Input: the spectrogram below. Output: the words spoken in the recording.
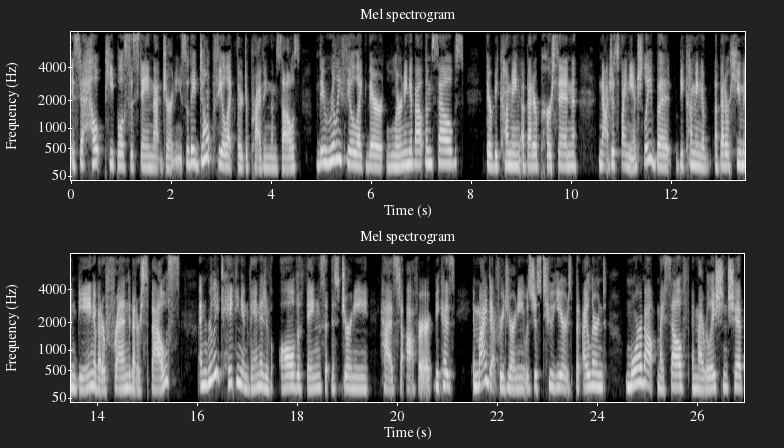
is to help people sustain that journey so they don't feel like they're depriving themselves. They really feel like they're learning about themselves. They're becoming a better person not just financially, but becoming a, a better human being, a better friend, a better spouse, and really taking advantage of all the things that this journey has to offer. Because in my debt free journey, it was just two years, but I learned more about myself and my relationship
